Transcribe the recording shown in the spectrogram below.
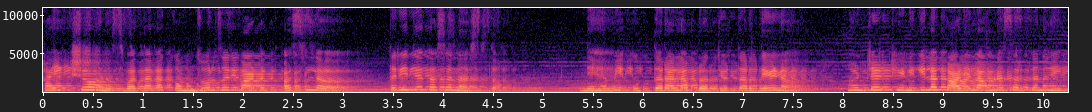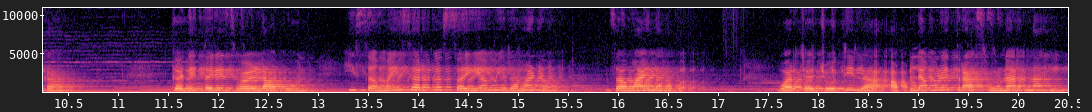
काही क्षण स्वतःला कमजोर जरी वाटत असलं तरी ते तसं नसतं. नेहमी उत्तराला प्रत्युत्तर देणं म्हणजे ठिणगीला काडी लावण्यासारखं नाही का? कधीतरी झळ लागून ही समयीसारखं संयमी राहणं जमायला हवं. वरच्या ज्योतीला आपल्यामुळे त्रास होणार नाही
